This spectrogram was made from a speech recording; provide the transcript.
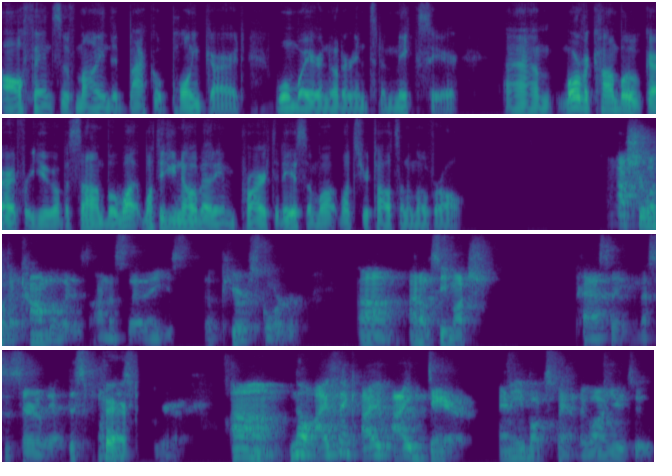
offensive minded backup point guard one way or another into the mix here? Um, more of a combo guard for Hugo Besson. But what, what did you know about him prior to this, and what, what's your thoughts on him overall? I'm not sure what the combo is, honestly. I think he's a pure scorer. Um, I don't see much passing necessarily at this point. Fair. Um, no, I think I, I dare any Bucks fan to go on YouTube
